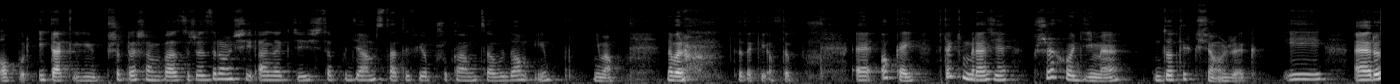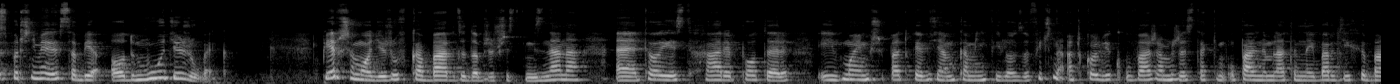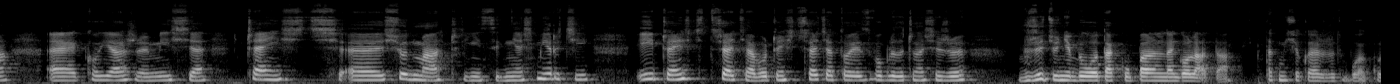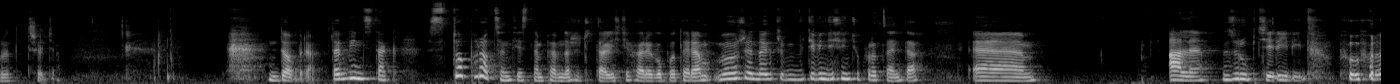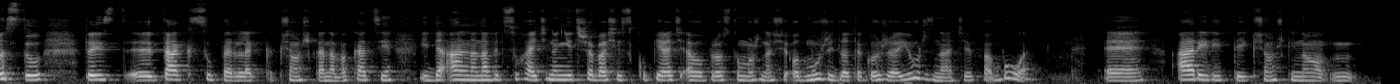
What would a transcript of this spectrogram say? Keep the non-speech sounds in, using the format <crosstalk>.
opór. I tak, i przepraszam Was, że zrąsi, ale gdzieś zapodziałam statyw i obszukałam cały dom i nie ma. Dobra, <laughs> to taki off-top. E, ok, w takim razie przechodzimy do tych książek i e, rozpocznijmy sobie od młodzieżówek. Pierwsza młodzieżówka, bardzo dobrze wszystkim znana, e, to jest Harry Potter i w moim przypadku ja wzięłam kamień filozoficzny, aczkolwiek uważam, że z takim upalnym latem najbardziej chyba e, kojarzy mi się część e, siódma, czyli Insygnia Śmierci i część trzecia, bo część trzecia to jest w ogóle zaczyna się, że w życiu nie było tak upalnego lata. Tak mi się kojarzy, że to była akurat trzecia. Dobra, tak więc tak, 100% jestem pewna, że czytaliście Harry'ego Pottera, może tak w 90%. Em, ale zróbcie Read <laughs> Po prostu to jest y, tak super lekka książka na wakacje, idealna. Nawet słuchajcie, no nie trzeba się skupiać, a po prostu można się odmurzyć, dlatego że już znacie fabułę. E, a reread tej książki, no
